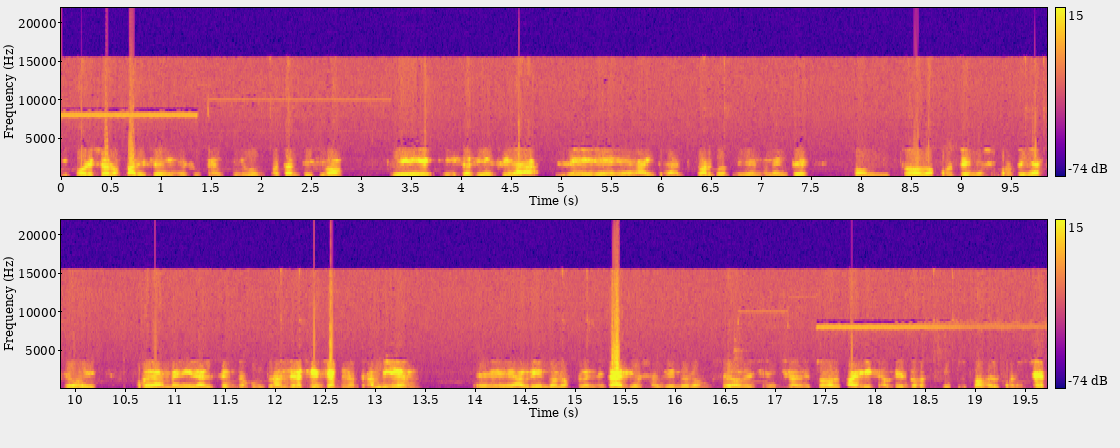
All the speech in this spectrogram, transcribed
y por eso nos parece sustantivo, importantísimo que esa ciencia llegue a interactuar cotidianamente con todos los porteños y porteñas que hoy puedan venir al Centro Cultural de la Ciencia, pero también eh, abriendo los planetarios, abriendo los museos de ciencia de todo el país, abriendo los institutos del CONICET,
